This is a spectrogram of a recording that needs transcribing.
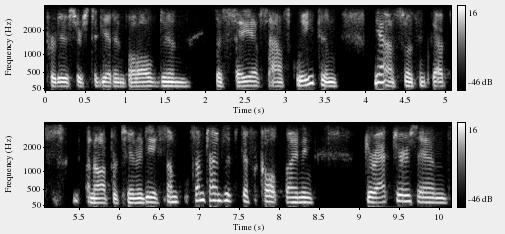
producers to get involved in the say of Sask wheat. And yeah, so I think that's an opportunity. Some, sometimes it's difficult finding directors and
